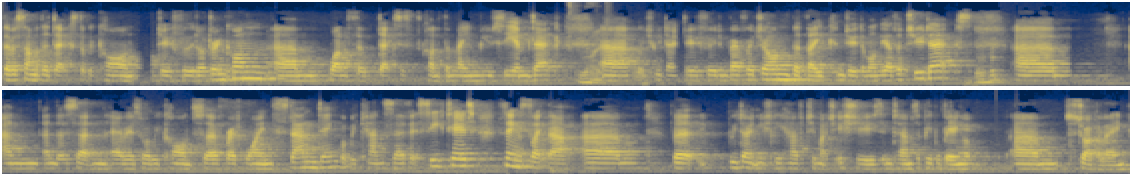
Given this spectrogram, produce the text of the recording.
there are some of the decks that we can't do food or drink on. Um, one of the decks is kind of the main museum deck, right. uh, which we don't do food and beverage on, but they can do them on the other two decks. Mm-hmm. Um, and, and there's certain areas where we can't serve red wine standing, but we can serve it seated, things like that. Um, but we don't usually have too much issues in terms of people being um, struggling.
